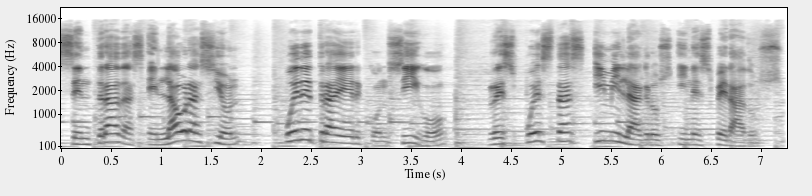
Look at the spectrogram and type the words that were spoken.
centradas en la oración, puede traer consigo respuestas y milagros inesperados.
